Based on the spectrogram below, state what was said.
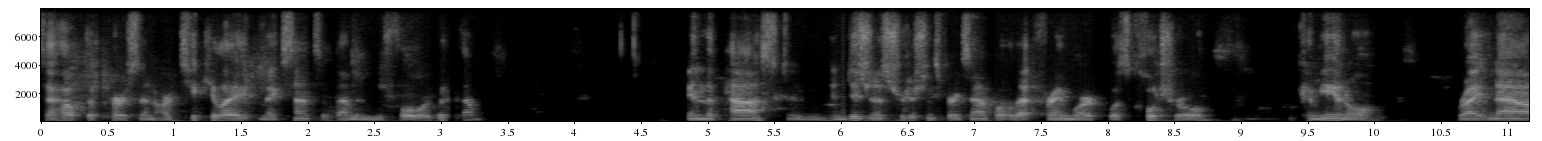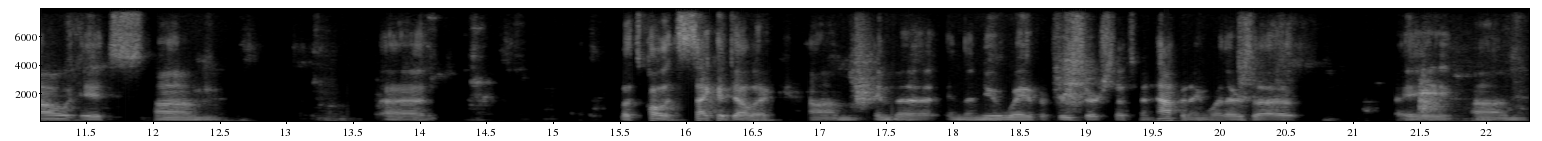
to help the person articulate, make sense of them, and move forward with them. In the past, in indigenous traditions, for example, that framework was cultural, communal, right now it's um, uh, let's call it psychedelic um, in the in the new wave of research that's been happening where there's a a um,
